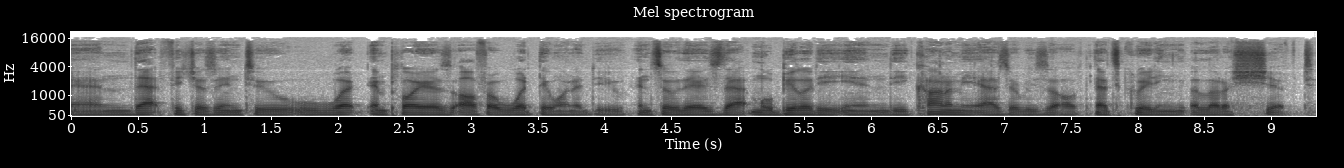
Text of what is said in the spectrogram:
And that features into what employers offer, what they want to do. And so there's that mobility in the economy as a result that's creating a lot of shift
